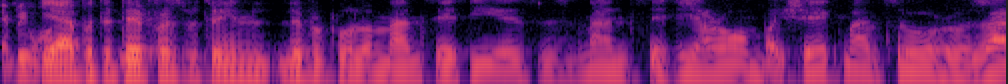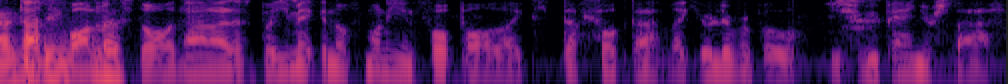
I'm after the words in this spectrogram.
everyone. yeah, but the difference between Liverpool and Man City is, is Man City are owned by Sheikh Mansour, who is arguably that's bollocks though. Nah, that's but you make enough money in football. Like the fuck that. Like you're Liverpool, you should be paying your staff.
